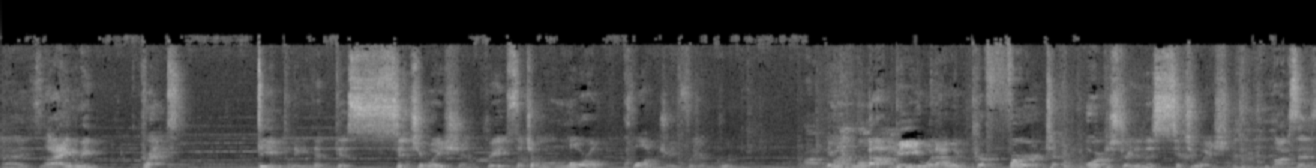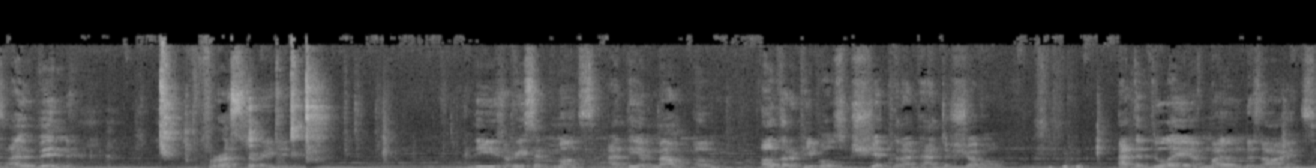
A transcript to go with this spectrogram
uh, he says I regret deeply that this situation creates such a moral quandary for your group. It would not be what I would prefer to orchestrate in this situation. Mox says, I've been frustrated these recent months at the amount of other people's shit that I've had to shovel. at the delay of my own designs.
